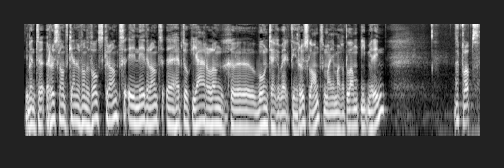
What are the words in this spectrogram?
Je bent de Ruslandkenner van de Volkskrant in Nederland. Je eh, hebt ook jarenlang gewoond en gewerkt in Rusland, maar je mag het land niet meer in. Dat klopt.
